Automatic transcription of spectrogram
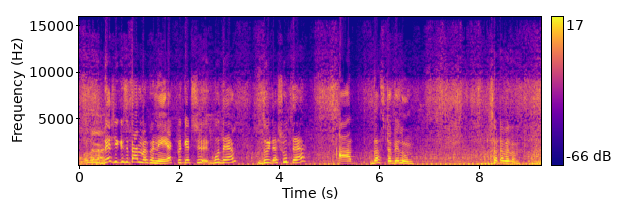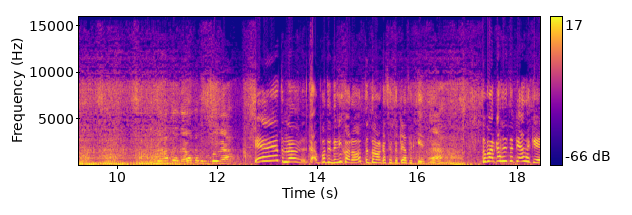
কোনো বেশি কিছু টানবার খুনি এক প্যাকেট গুদে দুইটা সুতে আর দশটা বেলুন। ছোট বেলুন। এ তোমরা প্রতিদিনই করো তো তোমার কাছে তো টিয়া থাকে। হ্যাঁ? তোমার কাছে তো টিয়া থাকে।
